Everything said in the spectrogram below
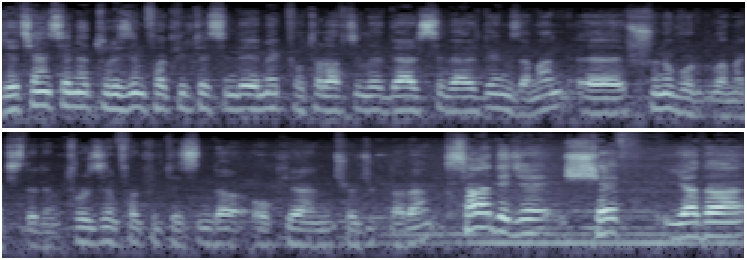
geçen sene turizm fakültesinde yemek fotoğrafçılığı dersi verdiğim zaman e, şunu vurgulamak istedim. Turizm fakültesinde okuyan çocuklara. Sadece şef ya da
